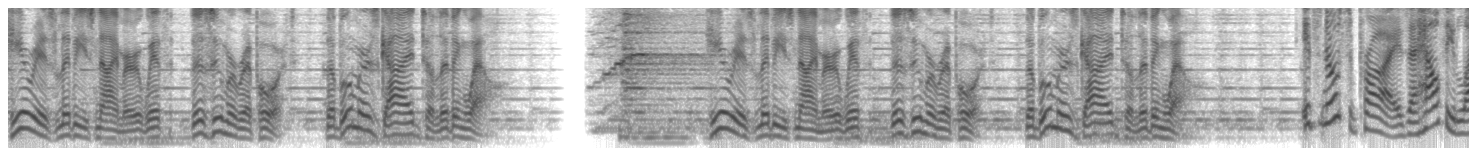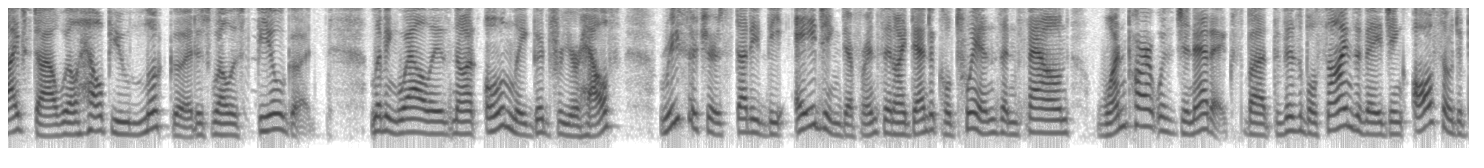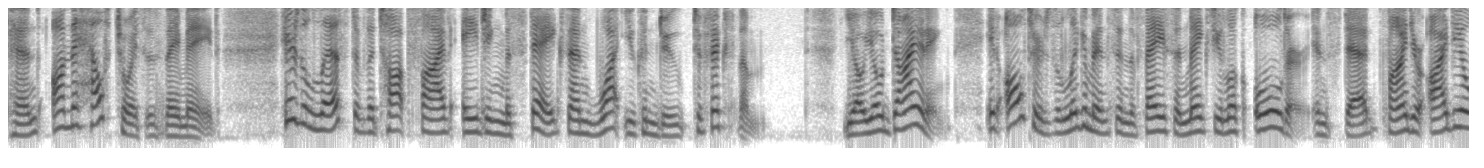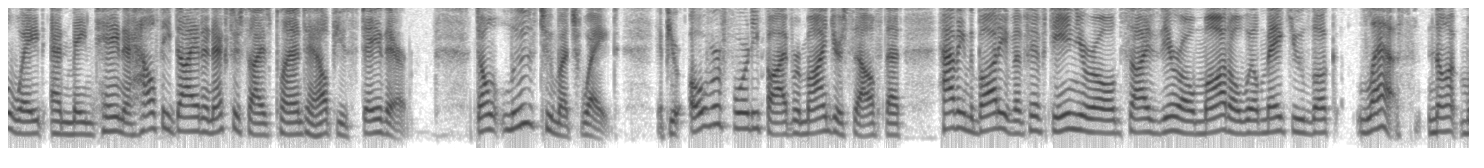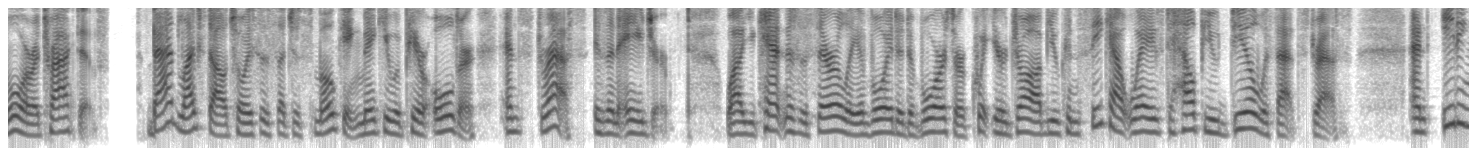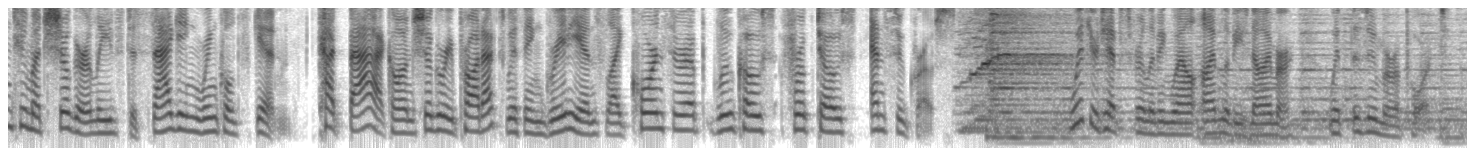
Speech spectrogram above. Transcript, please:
Here is Libby Znaimer with the Zoomer Report, the Boomer's Guide to Living Well. Here is Libby Znaimer with the Zoomer Report, the Boomer's Guide to Living Well. It's no surprise a healthy lifestyle will help you look good as well as feel good. Living well is not only good for your health, researchers studied the aging difference in identical twins and found one part was genetics, but the visible signs of aging also depend on the health choices they made. Here's a list of the top five aging mistakes and what you can do to fix them. Yo yo dieting. It alters the ligaments in the face and makes you look older. Instead, find your ideal weight and maintain a healthy diet and exercise plan to help you stay there. Don't lose too much weight. If you're over 45, remind yourself that having the body of a 15 year old size zero model will make you look less, not more attractive. Bad lifestyle choices such as smoking make you appear older, and stress is an ager. While you can't necessarily avoid a divorce or quit your job, you can seek out ways to help you deal with that stress. And eating too much sugar leads to sagging, wrinkled skin. Cut back on sugary products with ingredients like corn syrup, glucose, fructose, and sucrose. With your tips for living well, I'm Libby Znaimer with the Zoomer Report.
